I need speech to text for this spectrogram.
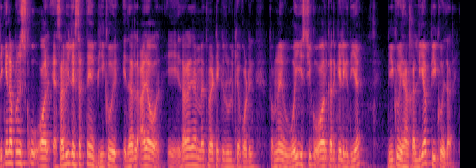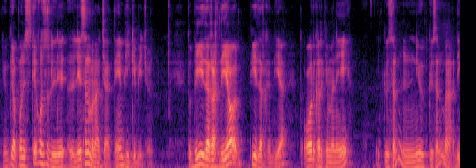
लेकिन अपन इसको और ऐसा भी लिख सकते हैं भी को इधर आ जाओ और इधर आ जाए मैथमेटिक रूल के अकॉर्डिंग तो हमने वही इसी को और करके लिख दिया। बी को यहाँ कर लिया पी को इधर, क्योंकि अपन इसके कुछ रिलेशन बनाना चाहते हैं भी के बीच में। तो भी इधर रख दिया और पी इधर रख दिया। तो और करके मैंने ये इक्वेशन न्यू इक्वेशन बना दी,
